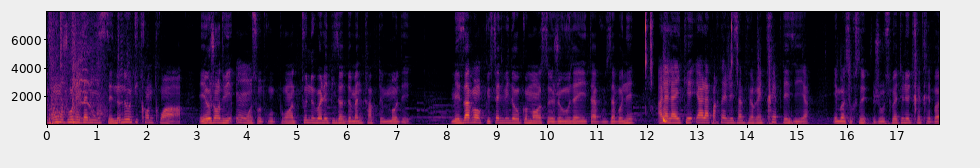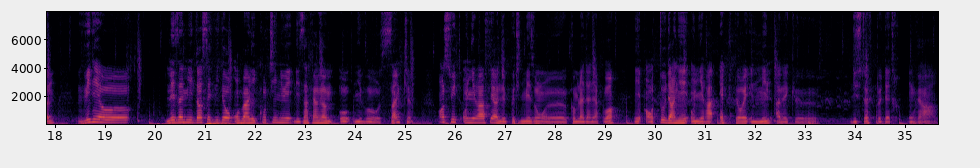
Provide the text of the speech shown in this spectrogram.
bonjour les amis, c'est Nono du 33 et aujourd'hui on se retrouve pour un tout nouvel épisode de Minecraft modé. Mais avant que cette vidéo commence, je vous invite à vous abonner, à la liker et à la partager, ça me ferait très plaisir. Et moi sur ce, je vous souhaite une très très bonne vidéo. Les amis, dans cette vidéo, on va aller continuer les infériums au niveau 5. Ensuite, on ira faire une petite maison euh, comme la dernière fois. Et en tout dernier, on ira explorer une mine avec euh, du stuff peut-être. On verra. Hein.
